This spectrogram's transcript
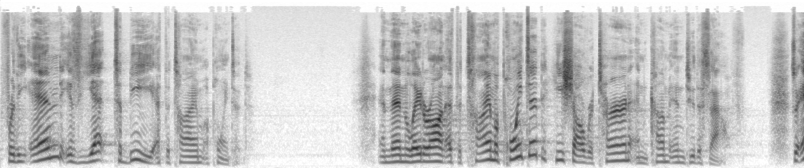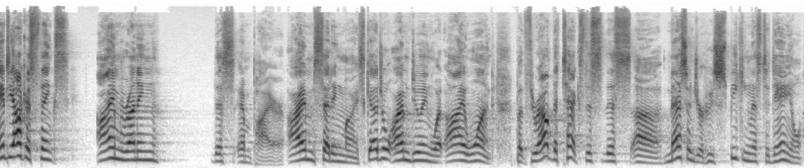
For the end is yet to be at the time appointed. And then later on, at the time appointed, he shall return and come into the south. So Antiochus thinks, I'm running this empire. I'm setting my schedule. I'm doing what I want. But throughout the text, this, this uh, messenger who's speaking this to Daniel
